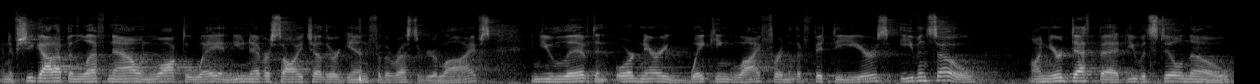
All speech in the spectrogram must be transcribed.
And if she got up and left now and walked away, and you never saw each other again for the rest of your lives, and you lived an ordinary waking life for another 50 years, even so, on your deathbed, you would still know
